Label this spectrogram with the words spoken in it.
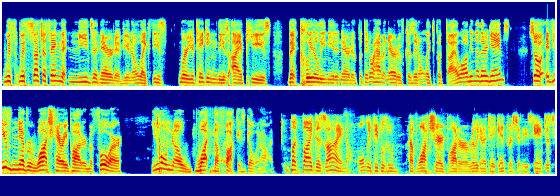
with with such a thing that needs a narrative. You know, like these where you're taking these IPs that clearly need a narrative, but they don't have a narrative because they don't like to put dialogue into their games. So if you've never watched Harry Potter before, you won't know what the fuck is going on. But by design, only people who have watched Harry Potter are really going to take interest in these games. It's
